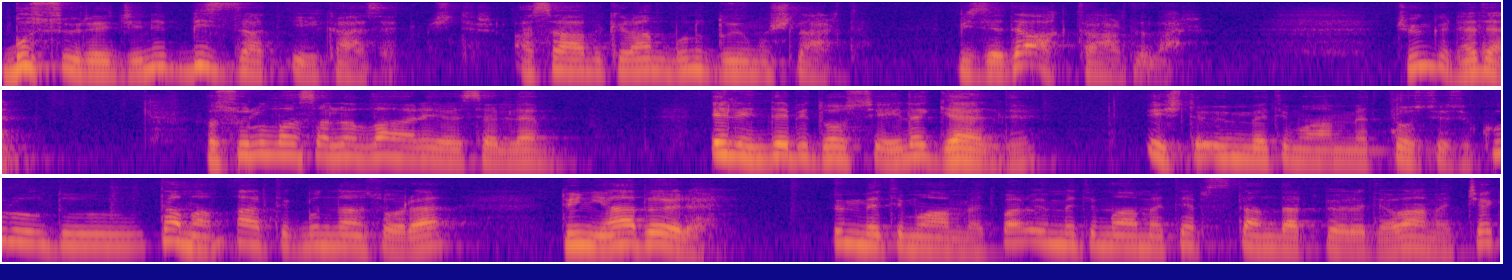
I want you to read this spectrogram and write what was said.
bu sürecini bizzat ikaz etmiştir. Ashab-ı kiram bunu duymuşlardı. Bize de aktardılar. Çünkü neden? Resulullah sallallahu aleyhi ve sellem elinde bir dosyayla geldi. İşte ümmeti Muhammed dosyası kuruldu. Tamam artık bundan sonra dünya böyle. Ümmeti Muhammed var. Ümmeti Muhammed hep standart böyle devam edecek.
